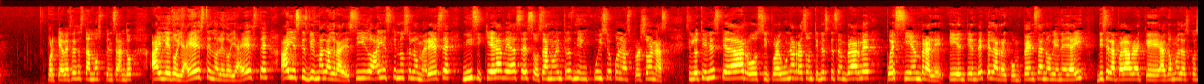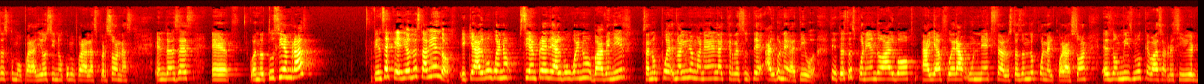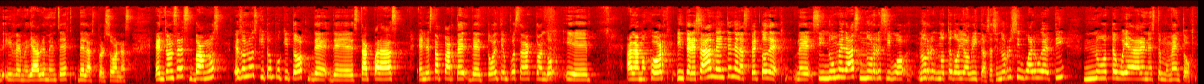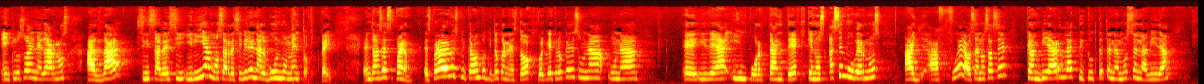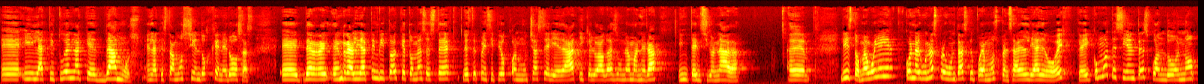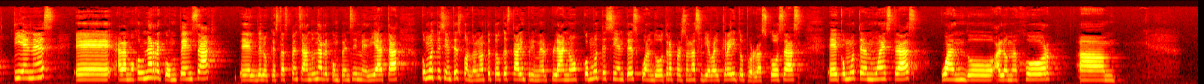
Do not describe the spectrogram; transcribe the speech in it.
Porque a veces estamos pensando, ay, le doy a este, no le doy a este, ay, es que es bien mal agradecido, ay, es que no se lo merece, ni siquiera veas eso, o sea, no entres ni en juicio con las personas. Si lo tienes que dar o si por alguna razón tienes que sembrarle, pues siémbrale y entiende que la recompensa no viene de ahí. Dice la palabra que hagamos las cosas como para Dios y no como para las personas. Entonces, eh, cuando tú siembras, piensa que Dios lo está viendo y que algo bueno, siempre de algo bueno va a venir o sea, no, hay una manera en la que resulte algo negativo. Si tú estás poniendo algo allá afuera, un extra, lo estás dando con el corazón, es lo mismo que vas a recibir irremediablemente de las personas. Entonces, vamos, eso nos quita un poquito de, estar paradas en esta parte de todo el tiempo estar actuando y eh, a lo mejor interesadamente en el aspecto de, si no me das, no recibo, no te doy ahorita. O sea, si no recibo algo de ti, no te voy a dar en este momento. E incluso de negarnos a dar sin saber si iríamos a recibir en algún momento. ¿okay? Entonces, bueno, espero haberme explicado un poquito con esto, porque creo que es una, una eh, idea importante que nos hace movernos afuera, o sea, nos hace cambiar la actitud que tenemos en la vida eh, y la actitud en la que damos, en la que estamos siendo generosas. Eh, en realidad te invito a que tomes este, este principio con mucha seriedad y que lo hagas de una manera intencionada. Eh, listo, me voy a ir con algunas preguntas que podemos pensar el día de hoy. ¿okay? ¿Cómo te sientes cuando no tienes eh, a lo mejor una recompensa de lo que estás pensando, una recompensa inmediata? ¿Cómo te sientes cuando no te toca estar en primer plano? ¿Cómo te sientes cuando otra persona se lleva el crédito por las cosas? Eh, cómo te muestras cuando a lo mejor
